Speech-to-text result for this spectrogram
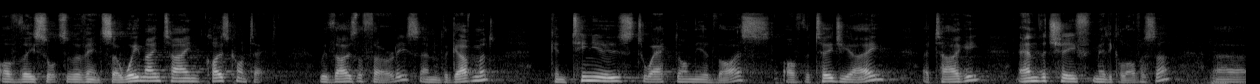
of these sorts of events. So we maintain close contact with those authorities and the government continues to act on the advice of the TGA, ATAGI and the Chief Medical Officer, uh,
